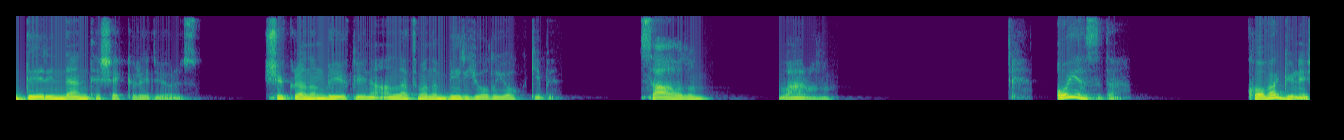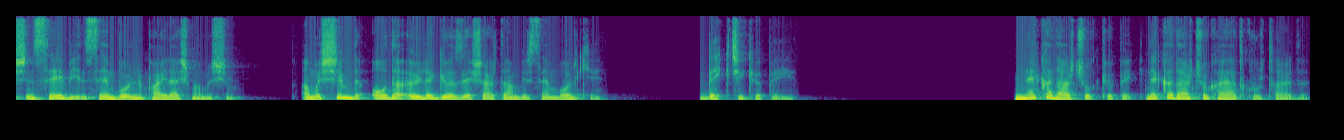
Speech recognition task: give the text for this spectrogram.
derinden teşekkür ediyoruz. Şükranın büyüklüğünü anlatmanın bir yolu yok gibi. Sağ olun, var olun. O yazıda kova güneşin Sebi'nin sembolünü paylaşmamışım. Ama şimdi o da öyle göz yaşartan bir sembol ki. Bekçi köpeği. Ne kadar çok köpek, ne kadar çok hayat kurtardı.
